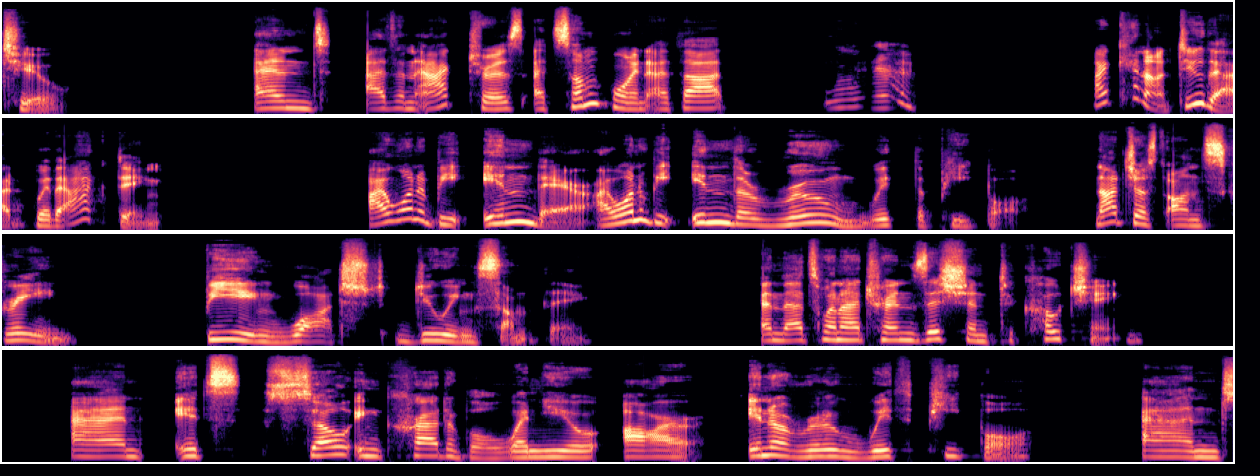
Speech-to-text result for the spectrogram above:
to. And as an actress, at some point, I thought, eh, I cannot do that with acting. I want to be in there. I want to be in the room with the people, not just on screen, being watched doing something. And that's when I transitioned to coaching. And it's so incredible when you are in a room with people and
